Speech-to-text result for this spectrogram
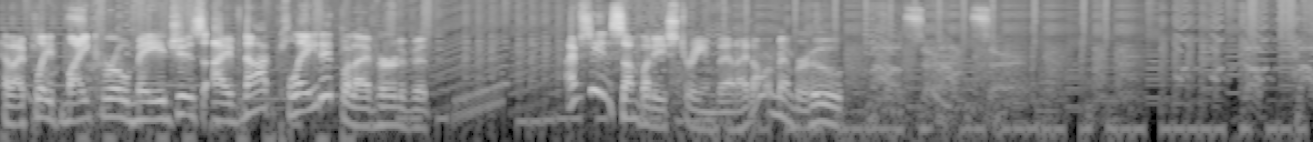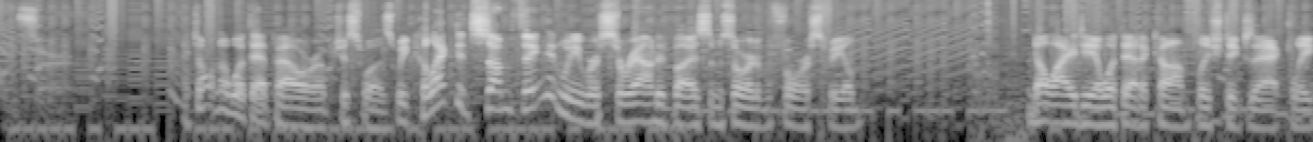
Have I played Micro Mages? I've not played it, but I've heard of it. I've seen somebody stream that. I don't remember who. Bouncer. Bouncer. Don't know what that power up just was. We collected something and we were surrounded by some sort of a force field. No idea what that accomplished exactly.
